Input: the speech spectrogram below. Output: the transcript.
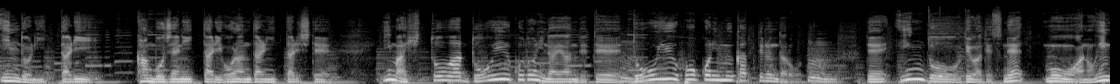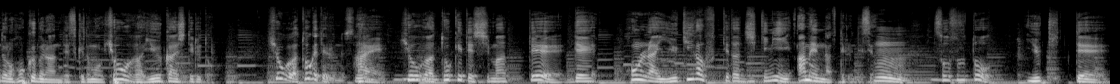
インドに行ったりカンボジアに行ったりオランダに行ったりして今人はどういうことに悩んでて、うん、どういう方向に向かってるんだろう、うん、でインドではですねもうあのインドの北部なんですけども氷河が融解していると。氷河が溶けてるんですね、はい、氷河が溶けてしまってで本来雪が降ってた時期に雨になってるんですよ、うん、そうすると雪って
